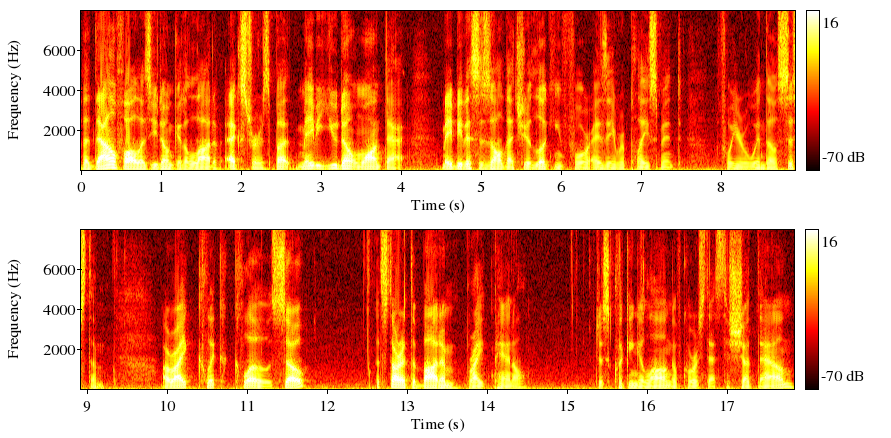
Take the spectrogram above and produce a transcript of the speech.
The downfall is you don't get a lot of extras, but maybe you don't want that. Maybe this is all that you're looking for as a replacement for your Windows system. Alright, click close. So, let's start at the bottom right panel. Just clicking along, of course that's to shut down.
